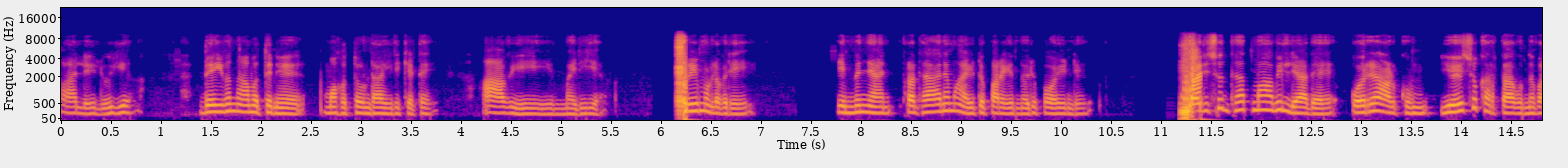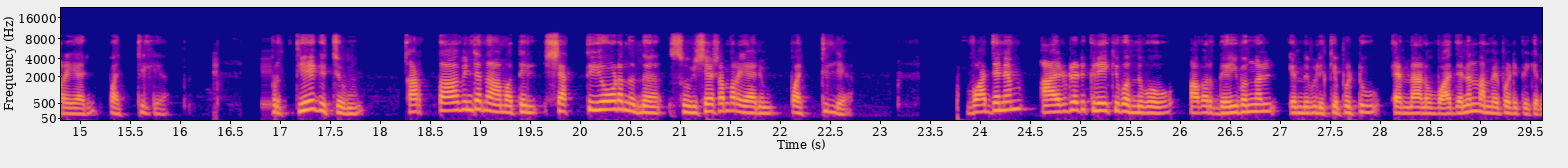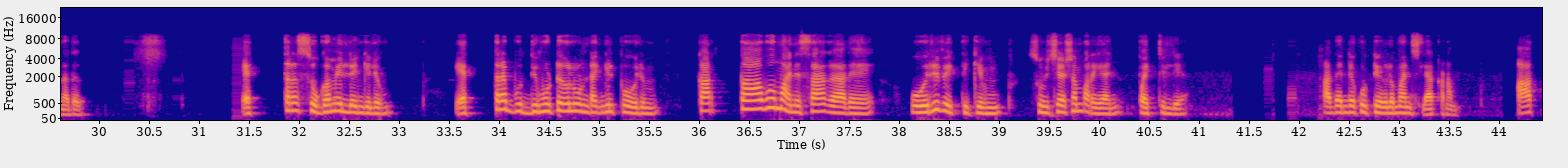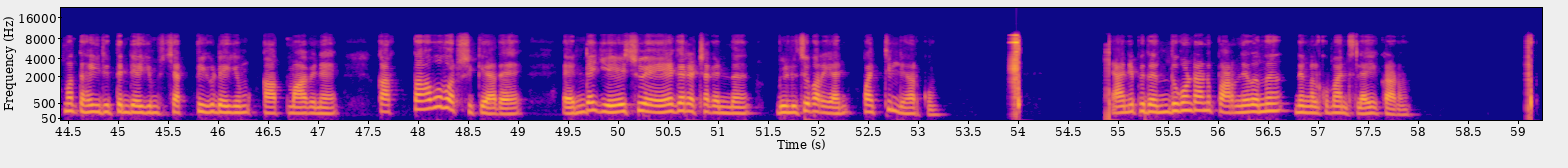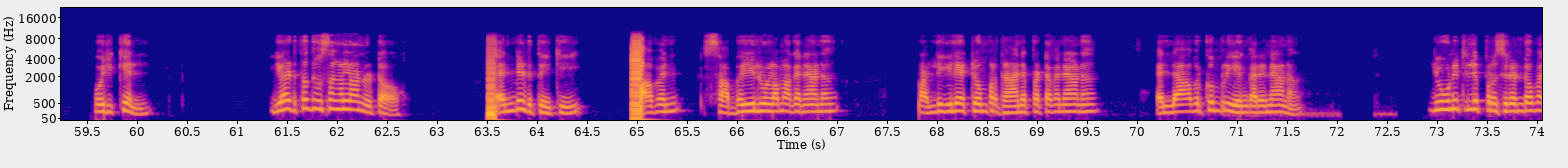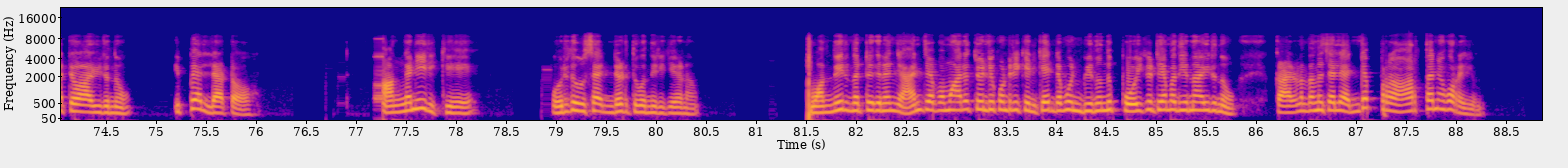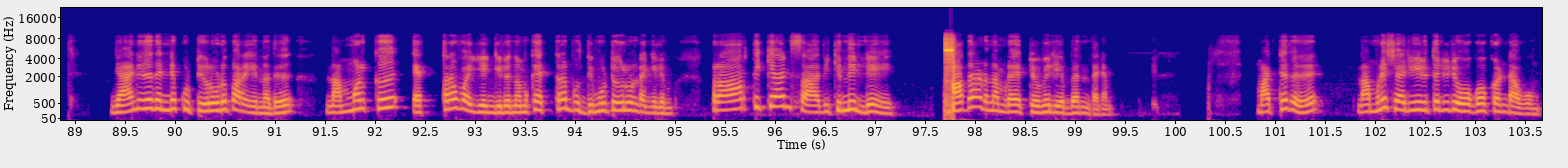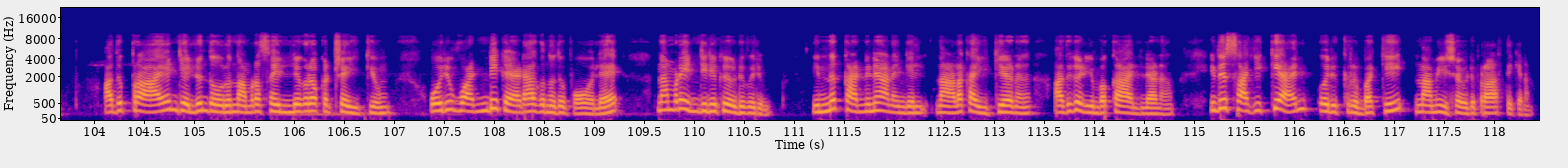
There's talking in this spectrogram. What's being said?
Hallelujah. ദൈവനാമത്തിന് മഹത്വം ഉണ്ടായിരിക്കട്ടെ ആവേ മരിയ. പ്രിയമുള്ളവരെ ഇന്ന് ഞാൻ പ്രധാനമായിട്ട് പറയുന്ന ഒരു പോയിന്റ് പരിശുദ്ധാത്മാവില്ലാതെ ഒരാൾക്കും യേശു കർത്താവ് എന്ന് പറയാൻ പറ്റില്ല. പ്രത്യേകിച്ചും കർത്താവിന്റെ നാമത്തിൽ ശക്തിയോടെ നിന്ന് സുവിശേഷം പറയാനും പറ്റില്ല. വചനം ആരുടെ അടുക്കിലേക്ക് വന്നുവോ അവർ ദൈവങ്ങൾ എന്ന് വിളിക്കപ്പെട്ടു എന്നാണ് വചനം നമ്മെ പഠിപ്പിക്കുന്നത്. എത്ര സുഖമില്ലെങ്കിലും എത്ര ബുദ്ധിമുട്ടുകൾ ഉണ്ടെങ്കിൽ പോലും കർത്താവ് മനസ്സാകാതെ ഒരു വ്യക്തിക്കും സുവിശേഷം പറയാൻ പറ്റില്ല. അതെന്റെ കുട്ടികൾ മനസ്സിലാക്കണം. ആത്മധൈര്യത്തിന്റെയും ശക്തിയുടെയും ആത്മാവിനെ കർത്താവ് വർഷിക്കാതെ എന്റെ യേശു ഏകരക്ഷകൻ എന്ന് വിളിച്ചു പറയാൻ പറ്റില്ല ആർക്കും. ഞാനിപ്പോ ഇത് എന്തുകൊണ്ടാണ് പറഞ്ഞതെന്ന് നിങ്ങൾക്ക് മനസ്സിലായി കാണും. ഒരിക്കൽ ഈ അടുത്ത ദിവസങ്ങളിലാണ് കേട്ടോ എന്റെ അടുത്തേക്ക് അവൻ സഭയിലുള്ള മകനാണ്. പള്ളിയിലെ ഏറ്റവും പ്രധാനപ്പെട്ടവനാണ്. എല്ലാവർക്കും പ്രിയങ്കരനാണ്. യൂണിറ്റിലെ പ്രസിഡന്റോ മറ്റോ ആയിരുന്നു. ഇപ്പൊ അല്ലാട്ടോ അങ്ങനെ ഇരിക്കെ ഒരു ദിവസം എന്റെ അടുത്ത് വന്നിരിക്കുകയാണ് വന്നിരുന്നിട്ട് ഇങ്ങനെ ഞാൻ ജപമാല ചൊല്ലിക്കൊണ്ടിരിക്കുക എനിക്ക് എന്റെ മുൻപിൽ നിന്ന് പോയി കിട്ടിയാൽ മതി എന്നായിരുന്നു കാരണം എന്താണെന്ന് വെച്ചാൽ എന്റെ പ്രാർത്ഥന കുറയും. ഞാനിത് എന്റെ കുട്ടികളോട് പറയുന്നത് നമ്മൾക്ക് എത്ര വയ്യെങ്കിലും നമുക്ക് എത്ര ബുദ്ധിമുട്ടുകൾ ഉണ്ടെങ്കിലും പ്രാർത്ഥിക്കാൻ സാധിക്കുന്നില്ലേ? അതാണ് നമ്മുടെ ഏറ്റവും വലിയ ബന്ധനം. മറ്റത് നമ്മുടെ ശരീരത്തിൽ രോഗമൊക്കെ ഉണ്ടാവും. അത് പ്രായം ചെല്ലും തോറും നമ്മുടെ സെല്ലുകളൊക്കെ ക്ഷയിക്കും. ഒരു വണ്ടി കേടാകുന്നത് പോലെ നമ്മുടെ എഞ്ചിന് കേടുവരും? ഇന്ന് കണ്ണിനാണെങ്കിൽ നാളെ കൈക്കാണ് അത് കഴിയുമ്പോൾ കാലിനാണ് ഇത് സഹിക്കാൻ ഒരു കൃപയ്ക്ക് നാം ഈശോയോട് പ്രാർത്ഥിക്കണം.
